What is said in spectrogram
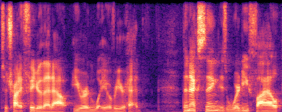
to try to figure that out. You're in way over your head. The next thing is where do you file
